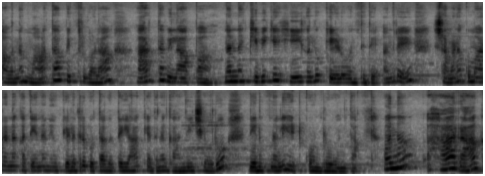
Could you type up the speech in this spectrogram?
ಅವನ ಮಾತಾಪಿತೃಗಳ ಅರ್ಥವಿಲಾಪ ನನ್ನ ಕಿವಿಗೆ ಈಗಲೂ ಕೇಳುವಂತಿದೆ. ಅಂದರೆ ಶ್ರವಣಕುಮಾರನ ಕಥೆಯನ್ನು ನೀವು ಕೇಳಿದ್ರೆ ಗೊತ್ತಾಗುತ್ತೆ ಯಾಕೆ ಅದನ್ನು ಗಾಂಧೀಜಿಯವರು ನೆನಪಿನಲ್ಲಿ ಇಟ್ಕೊಂಡ್ರು ಅಂತ. ಅವನ, ಆ ರಾಗ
